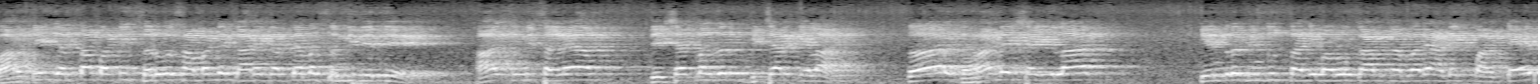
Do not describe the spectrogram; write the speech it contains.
भारतीय जनता पार्टी सर्वसामान्य कार्यकर्त्यांना संधी देते. आज तुम्ही सगळ्या देशातला जर विचार केला तर घराणेशाहीला केंद्रबिंदू स्थानी मारून काम करणाऱ्या अनेक पार्ट्या आहेत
